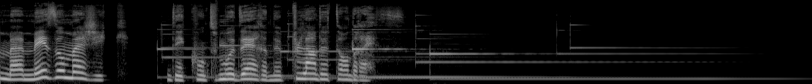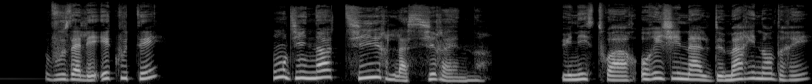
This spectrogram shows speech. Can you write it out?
Ma maison magique. Des contes modernes pleins de tendresse. Vous allez écouter Ondina tire la sirène. une histoire originale de Marine André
